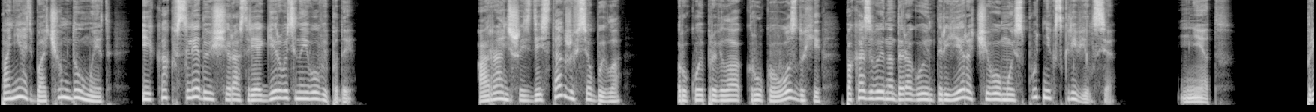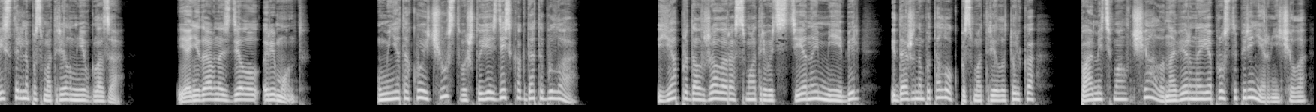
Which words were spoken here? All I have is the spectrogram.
Понять бы, о чем думает, и как в следующий раз реагировать на его выпады. рукой провела круг в воздухе, показывая на дорогой интерьер, от чего мой спутник скривился. «Нет». Пристально посмотрел мне в глаза. «Я недавно сделал ремонт». «У меня такое чувство, что я здесь когда-то была». Я продолжала рассматривать стены, мебель и даже на потолок посмотрела, только память молчала. Наверное, я просто перенервничала.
